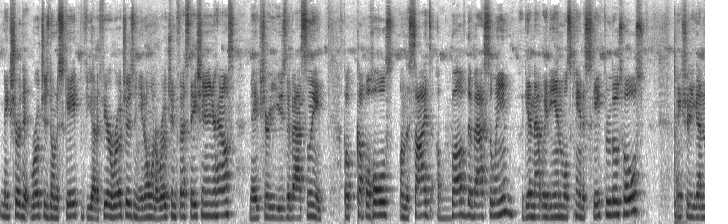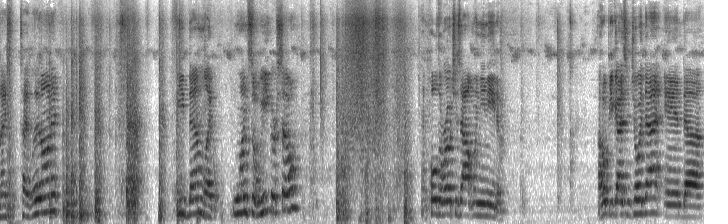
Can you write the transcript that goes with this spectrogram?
make sure that roaches don't escape. If you got a fear of roaches and you don't want a roach infestation in your house, make sure you use the Vaseline. Poke a couple holes on the sides above the Vaseline. Again, that way the animals can't escape through those holes. Make sure you got a nice tight lid on it. Feed them like once a week or so. And pull the roaches out when you need them. I hope you guys enjoyed that and uh,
